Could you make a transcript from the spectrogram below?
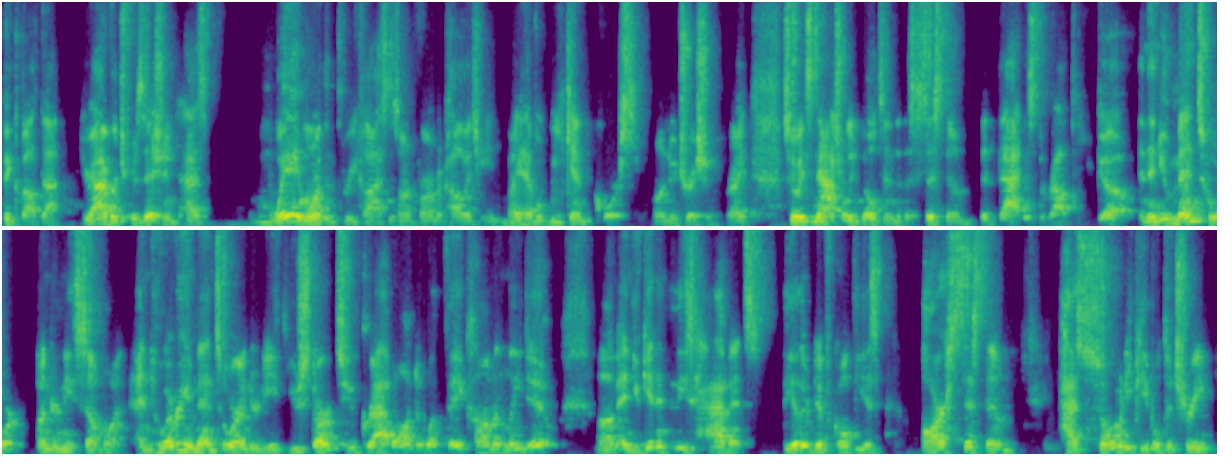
Think about that your average physician has way more than three classes on pharmacology and might have a weekend course on nutrition, right? So it's naturally built into the system that that is the route that you go. And then you mentor underneath someone. And whoever you mentor underneath, you start to grab onto what they commonly do. Um, and you get into these habits. The other difficulty is our system has so many people to treat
